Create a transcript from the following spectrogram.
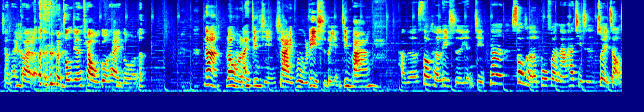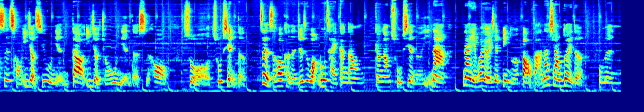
讲太快了，中间跳过太多了。那让我们来进行下一步历史的演进吧。好的，SOC 历史的演进。那 SOC 的部分呢、啊，它其实最早是从一九七五年到一九九五年的时候所出现的。这个时候可能就是网络才刚刚刚刚出现而已。那那也会有一些病毒的爆发。那相对的，我们。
